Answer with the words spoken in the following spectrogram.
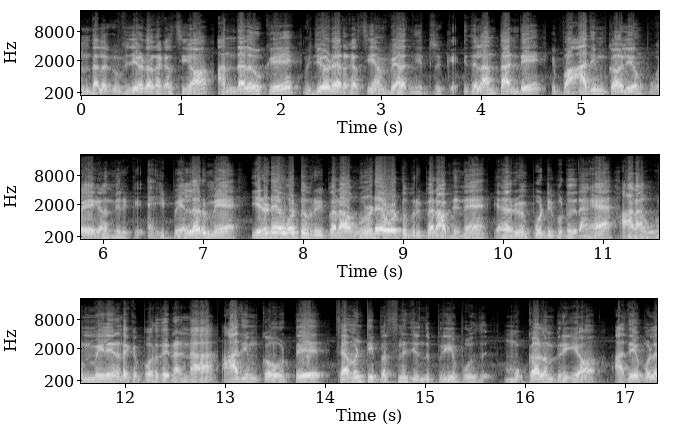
அந்த அளவுக்கு விஜயோட ரகசியம் அந்த அளவுக்கு விஜயோட ரகசியம் வேலை செஞ்சிட்டு இருக்கு இதெல்லாம் தாண்டி இப்ப அதிமுகவிலையும் புகையை கிளம்பி இருக்கு இப்ப எல்லாருமே என்னுடைய ஓட்டு பிரிப்பரா உன்னுடைய ஓட்டு பிரிப்பரா அப்படின்னு எல்லாருமே போட்டி போட்டுக்கிறாங்க. ஆனா உண்மையிலேயே நடக்க போறது என்னன்னா அதிமுக ஓட்டு செவன்டி பர்சன்டேஜ் வந்து பிரிய போகுது. முக்காலும் பிரியும். அதே போல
